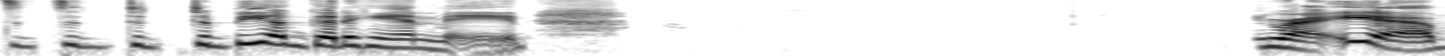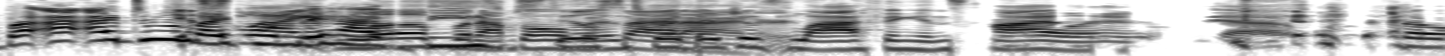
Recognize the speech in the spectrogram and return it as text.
to to, to, to be a good handmaid. Right, yeah, but I, I do It's like, when they have love, these moments where they're just laughing and smiling. Yeah, so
